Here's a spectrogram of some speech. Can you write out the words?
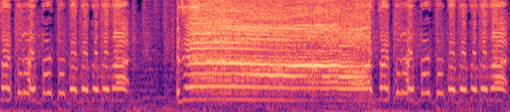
따따라 따따따따따따 가자 따따라 따따따따따따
